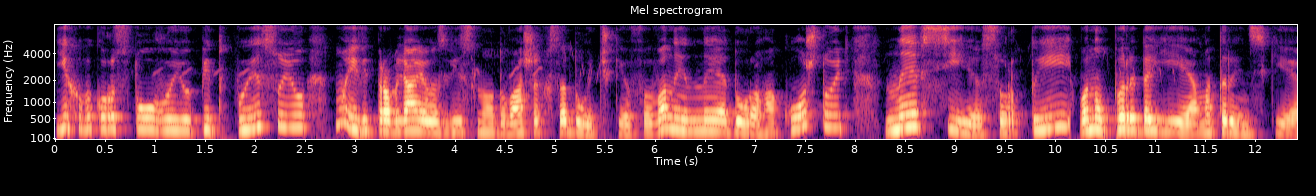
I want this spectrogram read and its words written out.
Їх використовую, підписую, ну і відправляю, звісно, до ваших садочків. Вони недорого коштують, не всі сорти, воно передає материнські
